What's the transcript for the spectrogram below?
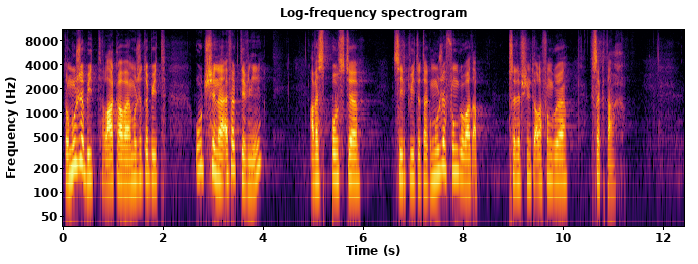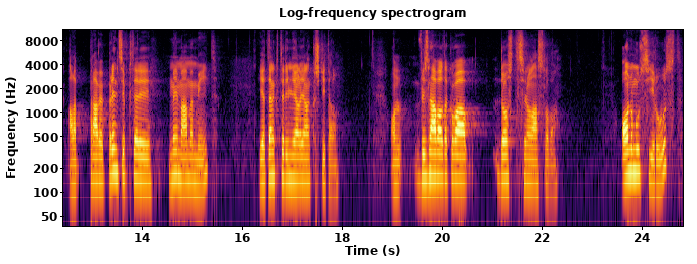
to může být lákavé, může to být účinné, efektivní a ve spoustě církví to tak může fungovat a především to ale funguje v sektách. Ale právě princip, který my máme mít, je ten, který měl Jan Křtitel. On vyznával taková dost silná slova. On musí růst,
